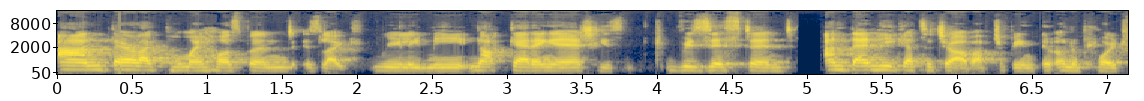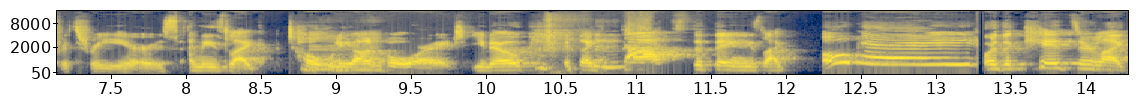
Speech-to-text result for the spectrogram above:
and they're like, oh, my husband is like really me, not getting it. He's resistant. And then he gets a job after being unemployed for three years and he's like totally mm. on board, you know? It's like, that's the thing. He's like, okay. Or the kids are like,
